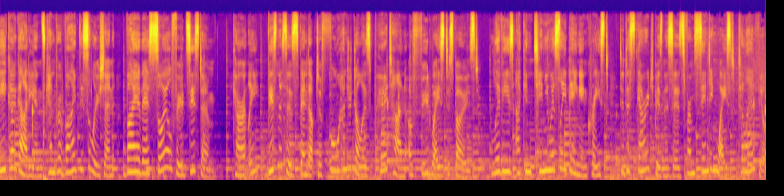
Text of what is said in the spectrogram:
Eco Guardians can provide this solution via their soil food system. Currently, businesses spend up to $400 per tonne of food waste disposed. Levies are continuously being increased to discourage businesses from sending waste to landfill,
